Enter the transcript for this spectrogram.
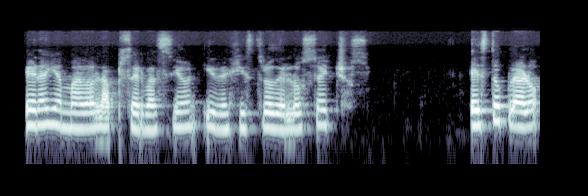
era llamado la observación y registro de los hechos. Esto, claro,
